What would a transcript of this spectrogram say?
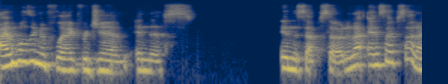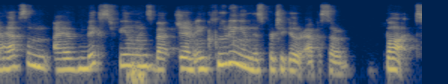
I'm holding a flag for Jim in this in this episode. And I, as I've said, I have some I have mixed feelings about Jim, including in this particular episode. But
